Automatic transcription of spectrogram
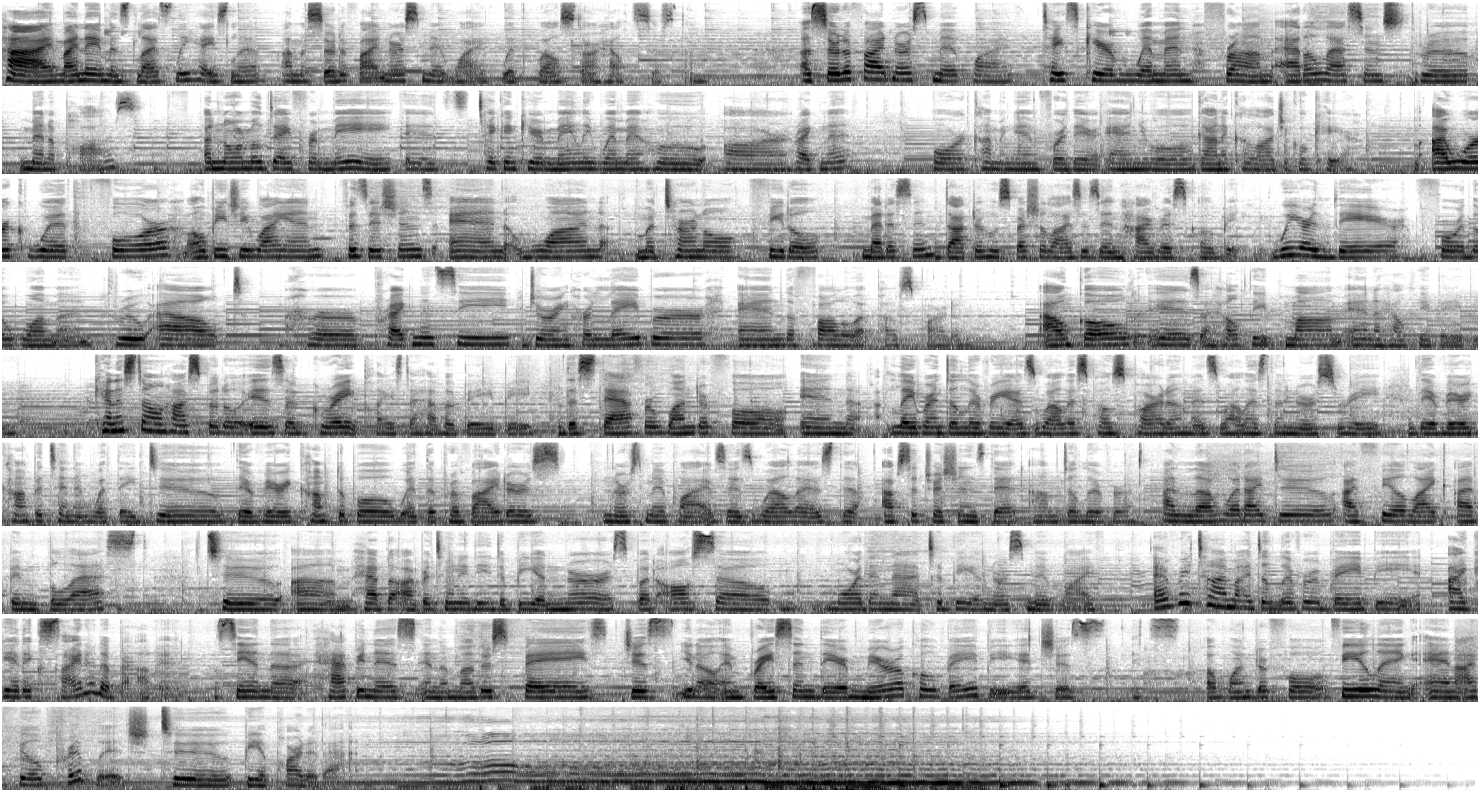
Hi, my name is Leslie Haizslip. I'm a certified nurse midwife with WellStar Health System. A certified nurse midwife takes care of women from adolescence through menopause. A normal day for me is taking care of mainly women who are pregnant or coming in for their annual gynecological care. I work with four OBGYN physicians and one maternal fetal medicine doctor who specializes in high risk OB. We are there for the woman throughout her pregnancy, during her labor, and the follow up postpartum. Our goal is a healthy mom and a healthy baby. Kennestone Hospital is a great place to have a baby. The staff are wonderful in labor and delivery as well as postpartum, as well as the nursery. They're very competent in what they do. They're very comfortable with the providers, nurse midwives, as well as the obstetricians that um, deliver. I love what I do. I feel like I've been blessed to um, have the opportunity to be a nurse, but also more than that, to be a nurse midwife. Every time I deliver a baby, I get excited about it. Seeing the happiness in the mother's face, just, you know, embracing their miracle baby, it just, it's a wonderful feeling, and I feel privileged to be a part of that.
